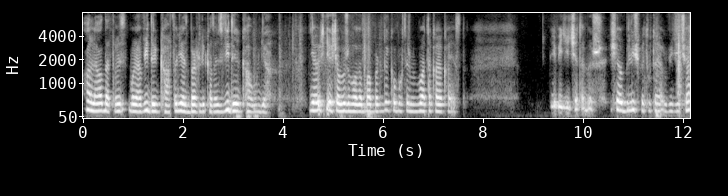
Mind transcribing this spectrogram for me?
Ale ona to jest moja widynka, to nie jest Berlinka, to jest widynka u mnie. Nie, nie chciałbym, żeby ona była Berlinką, bo chcę, żeby była taka, jaka jest. I widzicie te myszy. Dzisiaj obiliśmy tutaj, jak widzicie.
